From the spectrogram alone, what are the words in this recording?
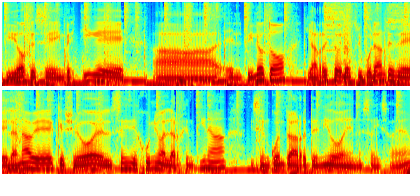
pidió que se investigue al piloto y al resto de los tripulantes de la nave que llegó el 6 de junio a la Argentina y se encuentra retenido en Ezeiza. ¿eh?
